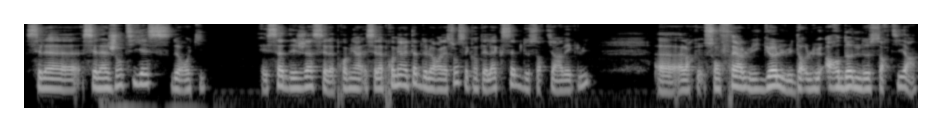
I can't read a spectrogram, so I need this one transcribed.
c'est la, gentillesse de Rocky. Et ça, déjà, c'est la première, étape de leur relation, c'est quand elle accepte de sortir avec lui. Euh, alors que son frère lui gueule, lui ordonne de sortir,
